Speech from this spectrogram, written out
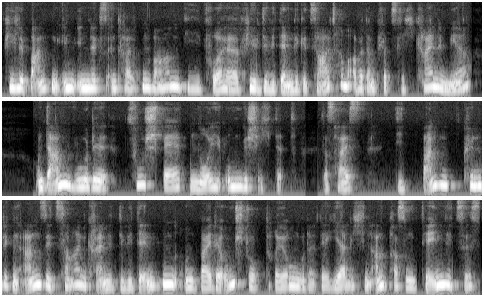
viele Banken im Index enthalten waren, die vorher viel Dividende gezahlt haben, aber dann plötzlich keine mehr. Und dann wurde zu spät neu umgeschichtet. Das heißt, die Banken kündigen an, sie zahlen keine Dividenden und bei der Umstrukturierung oder der jährlichen Anpassung der Indizes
